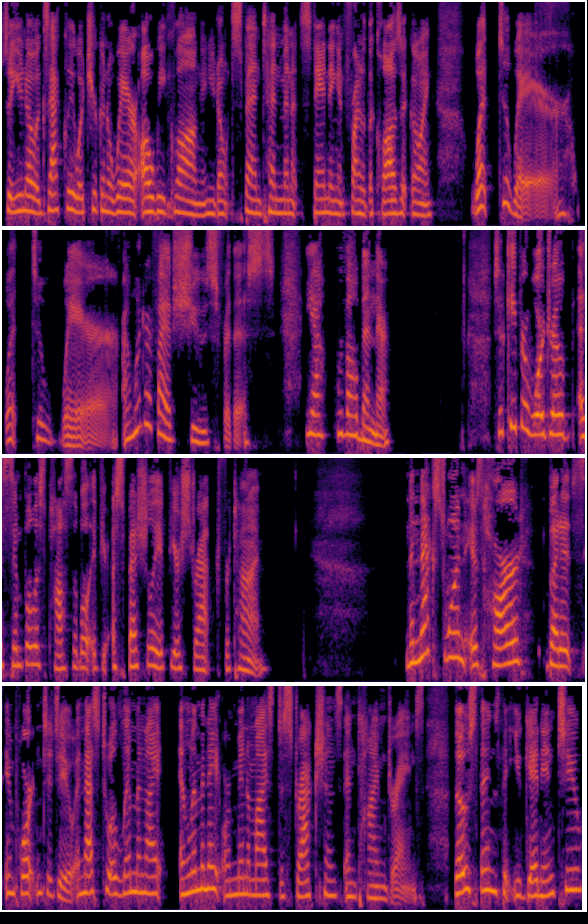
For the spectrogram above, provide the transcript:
So you know exactly what you're going to wear all week long and you don't spend 10 minutes standing in front of the closet going what to wear? What to wear? I wonder if i have shoes for this. Yeah we've all been there. So keep your wardrobe as simple as possible if you're especially if you're strapped for time. The next one is hard but it's important to do and that's to eliminate eliminate or minimize distractions and time drains. Those things that you get into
